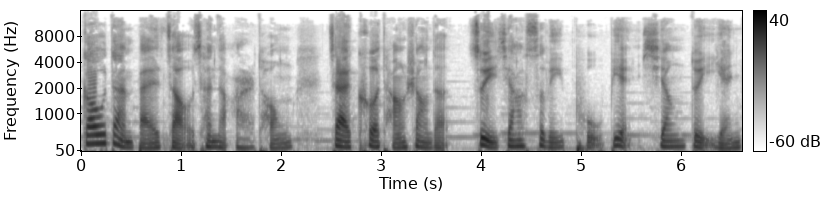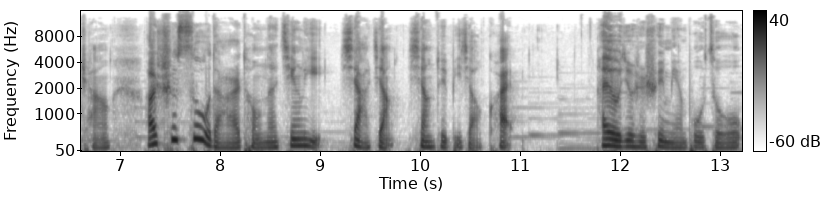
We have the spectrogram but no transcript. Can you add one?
高蛋白早餐的儿童，在课堂上的。最佳思维普遍相对延长，而吃素的儿童呢，精力下降相对比较快。还有就是睡眠不足。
